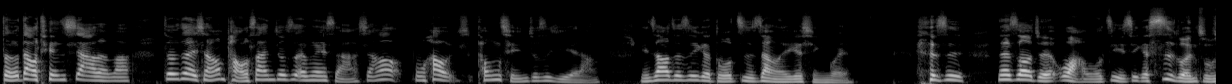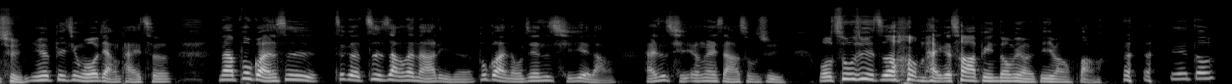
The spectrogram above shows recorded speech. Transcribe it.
得到天下了吗？对不对？想要跑山就是 NSR，想要不耗通勤就是野狼，你知道这是一个多智障的一个行为，就是那时候觉得哇，我自己是一个四轮族群，因为毕竟我有两台车。那不管是这个智障在哪里呢？不管我今天是骑野狼还是骑 NSR 出去，我出去之后买个剉冰都没有地方放，因为都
